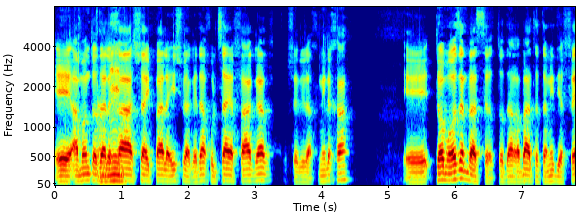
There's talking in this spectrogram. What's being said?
המון תודה אמן. לך, שי פל, האיש והאגדה, חולצה יפה אגב, תרשה לי להחמיא לך. תום רוזנבסר, תודה רבה, אתה תמיד יפה.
